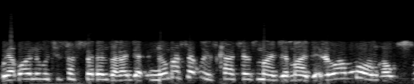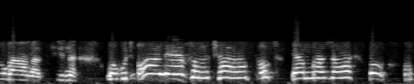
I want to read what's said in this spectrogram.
uyabona ukuthi sasisebenza kanjani noma sekuyisikhathi esimanje manje lo wamonga usukanga kuthina wokuthi oliver chapo yamaza oh, oh.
